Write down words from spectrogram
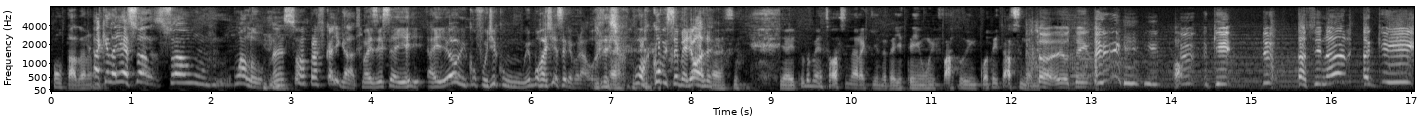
pontada, né? Aquilo aí é só, só um, um alô, né? Só pra ficar ligado. Mas esse aí, ele, aí eu me confundi com hemorragia cerebral. Pô, como isso é melhor, né? É, sim. E aí tudo bem, é só assinar aqui, né? Ele tem um infarto enquanto ele tá assinando. Ah, eu tenho que assinar aqui.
